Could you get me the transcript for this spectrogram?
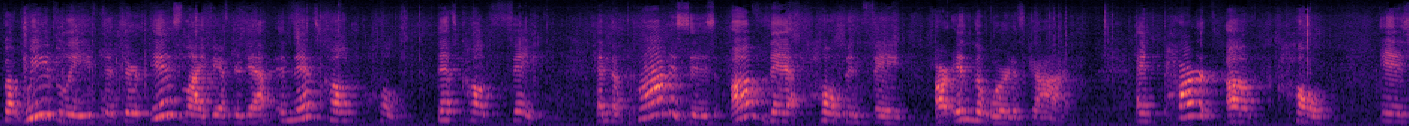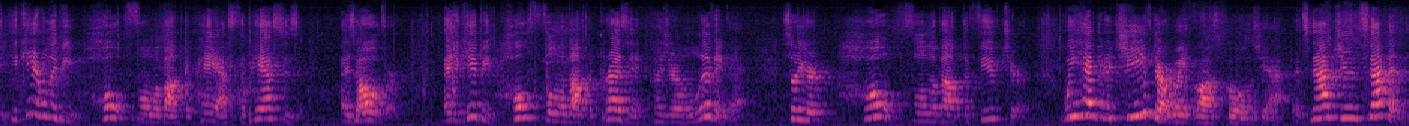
But we believe that there is life after death, and that's called hope. That's called faith. And the promises of that hope and faith are in the Word of God. And part of hope is you can't really be hopeful about the past. The past is, is over. And you can't be hopeful about the present because you're living it. So you're hopeful about the future. We haven't achieved our weight loss goals yet. It's not June 7th.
